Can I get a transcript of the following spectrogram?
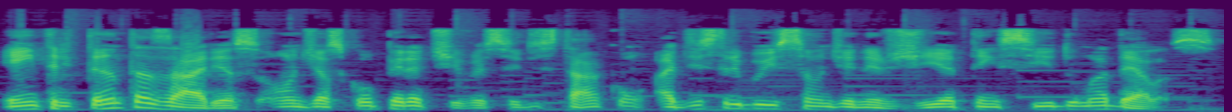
Entre tantas áreas onde as cooperativas se destacam, a distribuição de energia tem sido uma delas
